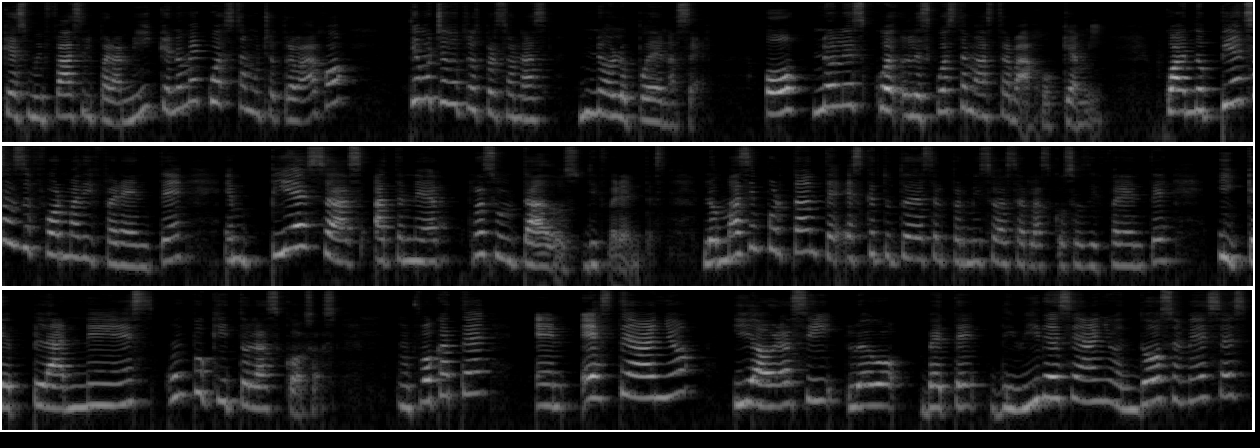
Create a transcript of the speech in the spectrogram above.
que es muy fácil para mí, que no me cuesta mucho trabajo, que muchas otras personas no lo pueden hacer o no les, les cuesta más trabajo que a mí. Cuando piensas de forma diferente, empiezas a tener resultados diferentes. Lo más importante es que tú te des el permiso de hacer las cosas diferente y que planees un poquito las cosas. Enfócate en este año y ahora sí, luego vete, divide ese año en 12 meses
